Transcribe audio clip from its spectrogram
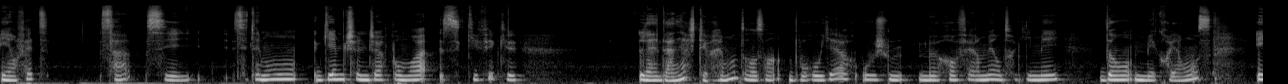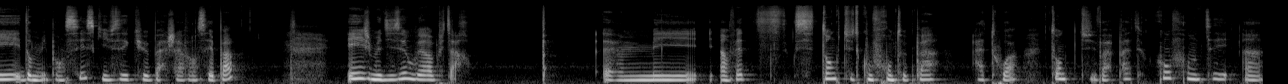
Et en fait, ça, c'est, tellement game changer pour moi. Ce qui fait que L'année dernière, j'étais vraiment dans un brouillard où je me renfermais, entre guillemets, dans mes croyances et dans mes pensées, ce qui faisait que bah, j'avançais pas. Et je me disais, on verra plus tard. Euh, mais en fait, tant que tu te confrontes pas à toi, tant que tu vas pas te confronter à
